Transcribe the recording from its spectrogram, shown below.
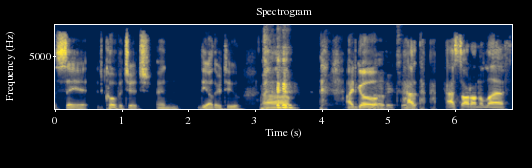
say it. Kovacic and the other two. Um, I'd the go other two ha- Ha- Hazard on the left,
